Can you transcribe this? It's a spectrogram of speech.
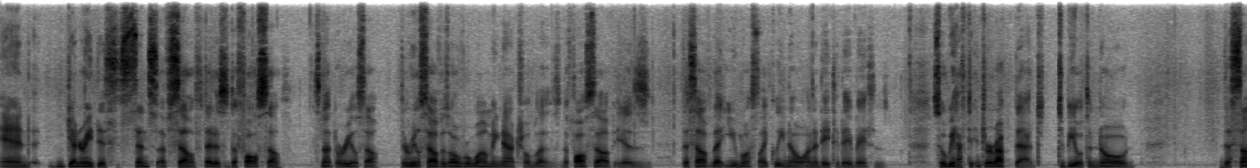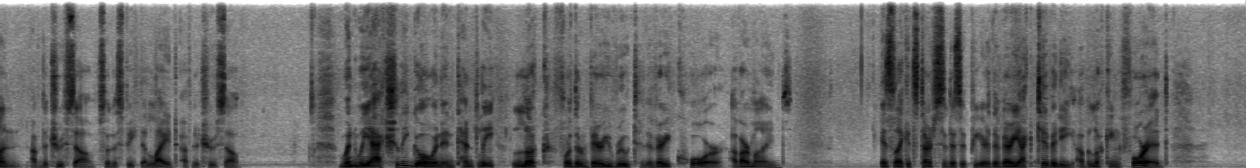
and generate this sense of self that is the false self. It's not the real self. The real self is overwhelming natural bliss. The false self is the self that you most likely know on a day-to-day -day basis. So we have to interrupt that to be able to know the sun of the true self, so to speak, the light of the true self. When we actually go and intently look for the very root, the very core of our minds, it's like it starts to disappear. The very activity of looking for it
